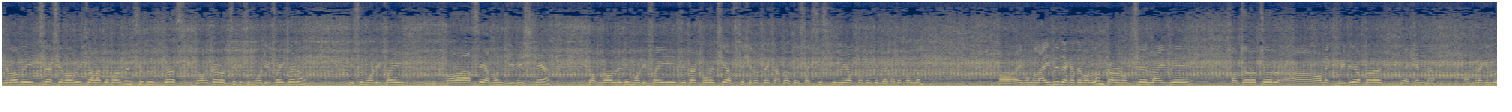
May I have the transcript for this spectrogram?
যেভাবে ইচ্ছা সেভাবেই চালাতে পারবেন। শুধু জাস্ট দরকার হচ্ছে কিছু মডিফাই করা। কিছু মডিফাই করা আছে এমন জিনিস নেয়া। তো আমরা অলরেডি মডিফাই যেটা করেছি আজকে, সেটাতে কাদাতে সাকসেসফুলি আপনাদেরকে দেখাতে পারলাম। এবং লাইভে দেখাতে পারলাম। কারণ হচ্ছে লাইভে সচরাচর অনেক ভিডিও আপনারা দেখেন না। আমরা কিন্তু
